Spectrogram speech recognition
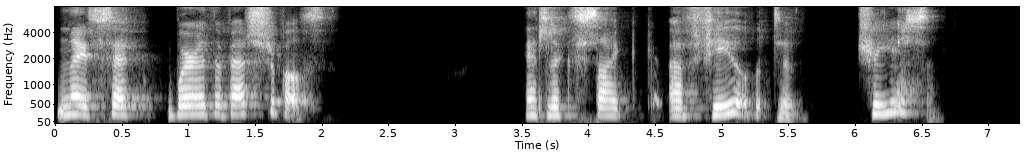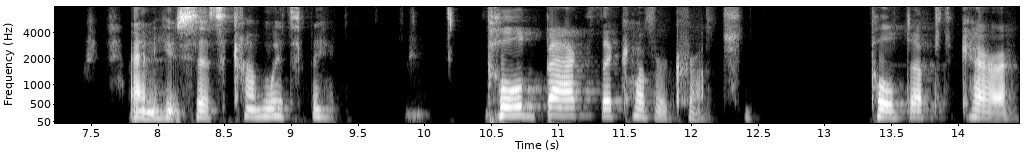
and they said, Where are the vegetables? It looks like a field of trees. And he says, Come with me. Pulled back the cover crop, pulled up the carrot,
